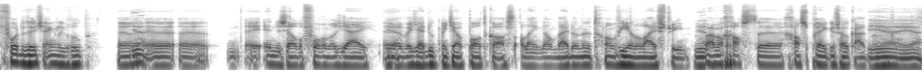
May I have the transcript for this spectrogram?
voor de Dutch Engelen groep. Ja. eh, in dezelfde vorm als jij. Ja. wat jij doet met jouw podcast. Alleen dan, wij doen het gewoon via een livestream. Ja. Waar we gast, gastsprekers ook uitnodigen.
